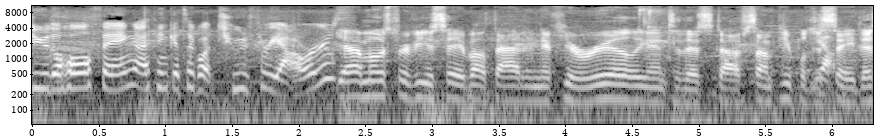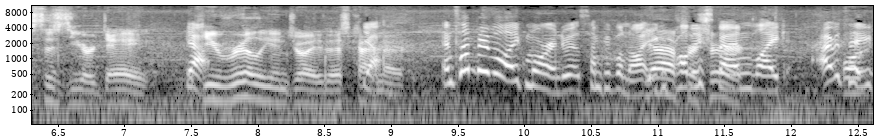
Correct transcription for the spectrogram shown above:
do the whole thing. I think it's like what two to three hours. Yeah, most reviews say about that, and if you're really into this stuff, some people just Yeah. say this is your day. Yeah. If you really enjoy this kind Yeah. of. And some people like more into it, some people not. you Yeah, can for probably sure. spend like I would Well, say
